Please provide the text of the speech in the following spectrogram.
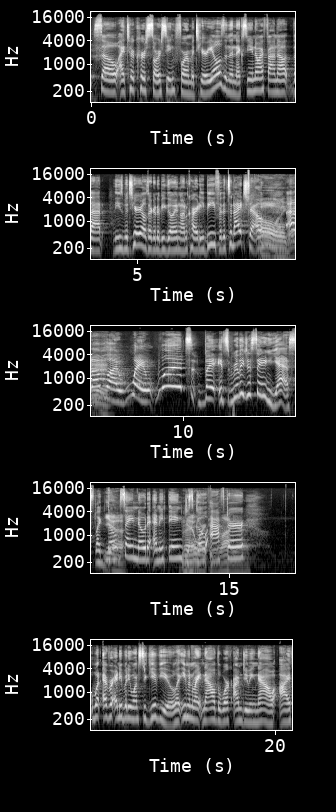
so I took her sourcing for materials, and the next thing you know, I found out that these materials are going to be going on Cardi B for the Tonight Show. Oh, and I'm like, wait, what? But it's really just saying yes. Like, Yeah. don't say no to anything. Just go lot, after yeah. whatever anybody wants to give you. Like even right now, the work I'm doing now, I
